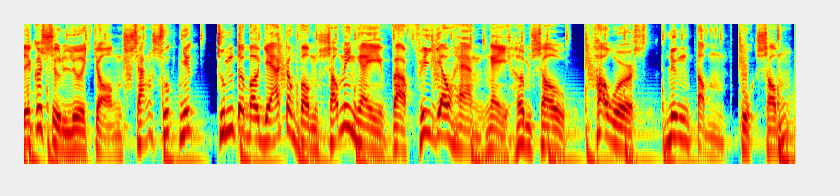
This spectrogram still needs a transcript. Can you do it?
để có sự lựa chọn sáng suốt nhất. Chúng tôi bao giá trong vòng 60 ngày và free giao hàng ngày hôm sau. Howard nâng tầm cuộc sống.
